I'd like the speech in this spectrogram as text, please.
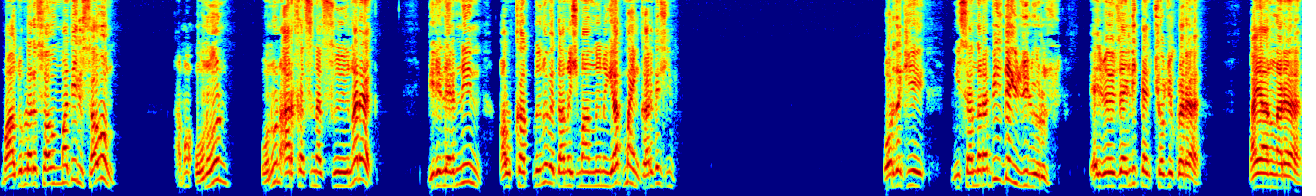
Mağdurları savunma değil savun. Ama onun onun arkasına sığınarak birilerinin avukatlığını ve danışmanlığını yapmayın kardeşim. Oradaki insanlara biz de üzülüyoruz. E, Özellikle çocuklara, bayanlara.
